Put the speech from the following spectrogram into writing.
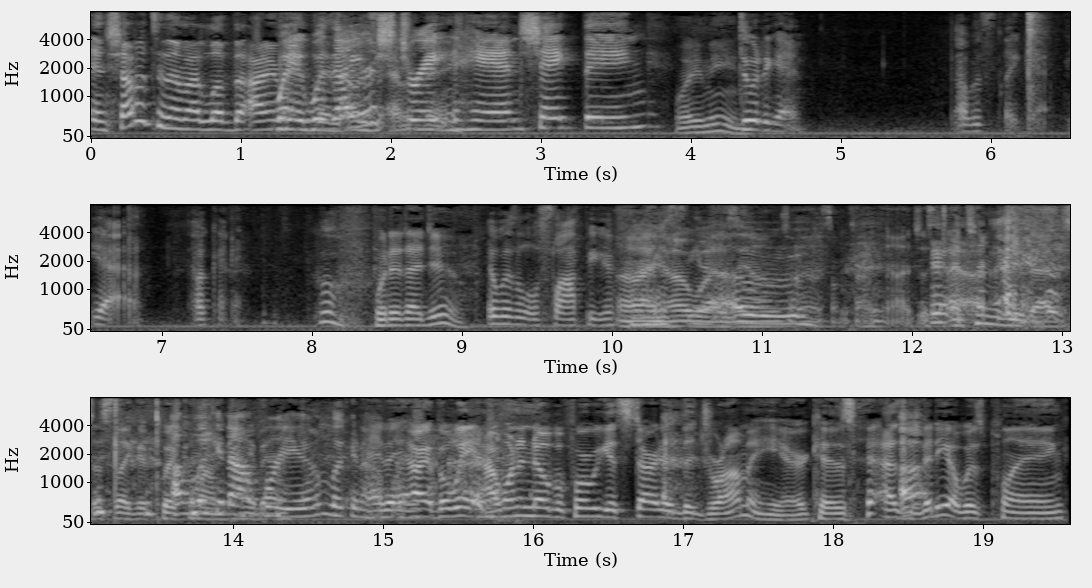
And shout out to them. I love the Iron Man. Wait, was thing. that your was straight everything. handshake thing? What do you mean? Do it again. That was like, yeah. yeah. Okay. Whew. What did I do? It was a little sloppy Oh, I know it was. you know, I'm sometimes I just I tend to do that. It's just like a quick. I'm looking on, out hey, for babe. you. I'm looking out Hey, for you. All right, but wait, I want to know before we get started the drama here because as the Uh, video was playing,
